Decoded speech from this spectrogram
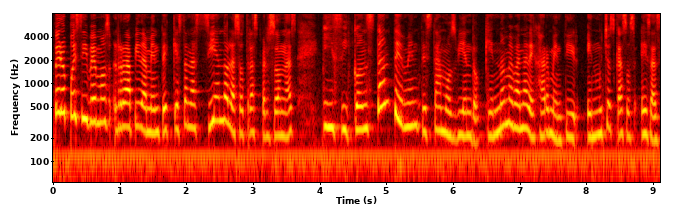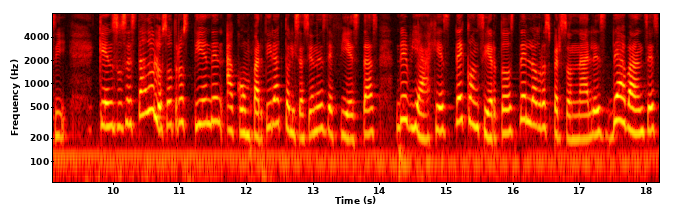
pero pues sí vemos rápidamente qué están haciendo las otras personas y si constantemente estamos viendo que no me van a dejar mentir, en muchos casos es así, que en sus estados los otros tienden a compartir actualizaciones de fiestas, de viajes, de conciertos, de logros personales, de avances,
